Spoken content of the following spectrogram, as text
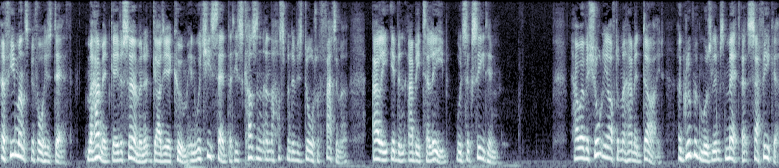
A few months before his death, Muhammad gave a sermon at Ghadir in which he said that his cousin and the husband of his daughter Fatima Ali ibn Abi Talib would succeed him. However, shortly after Muhammad died, a group of Muslims met at Safika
